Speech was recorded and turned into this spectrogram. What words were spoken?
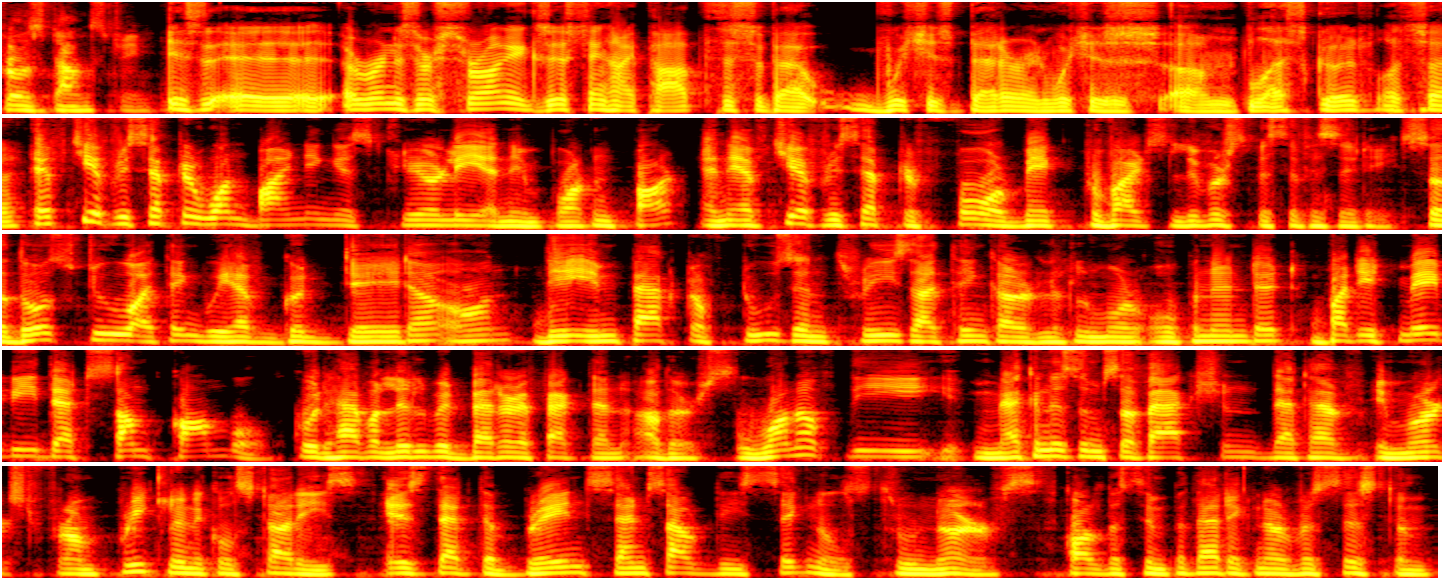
flows downstream. Is, uh, Arun, is there a strong existing hypothesis about which is better and which is um, less good, let's say? FGF receptor 1 binding is clearly an important part, and FGF receptor 4 make, provides liver specificity. So those two, I think we have good data on. The impact of 2s and 3s, I think, are a little more open ended, but it may be that some combo could have a little bit better effect than others. One of the mechanisms of action that have emerged from preclinical studies is that the brain sends out these signals through nerves called the sympathetic nervous system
